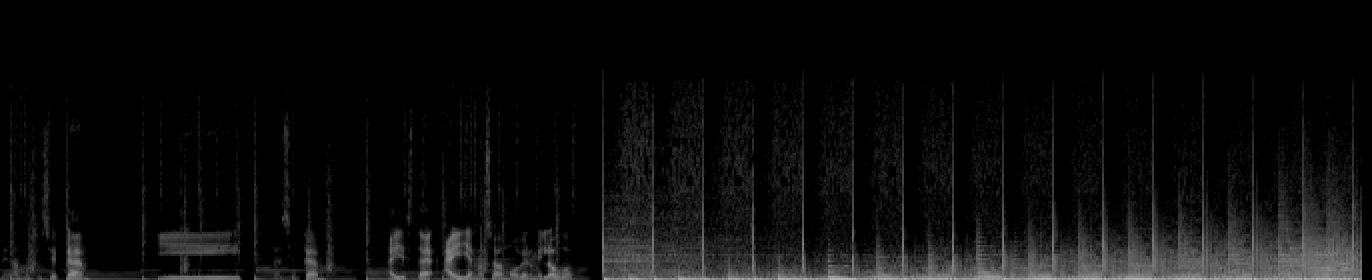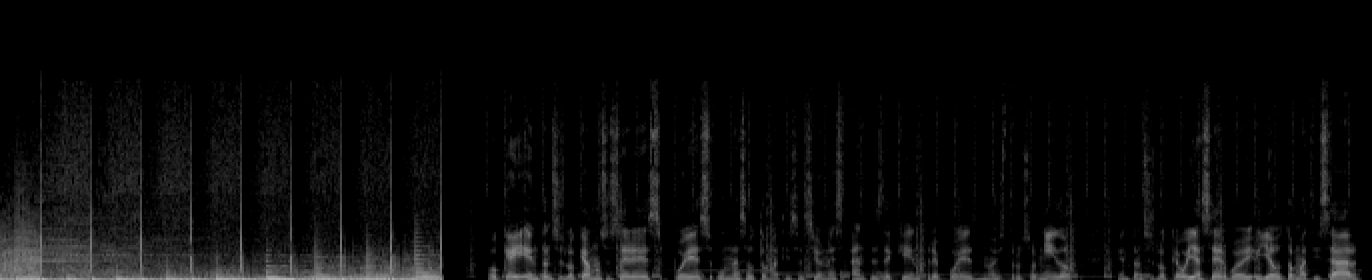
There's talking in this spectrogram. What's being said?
Le damos hacia acá y hacia acá. Ahí está, ahí ya no se va a mover mi logo. Ok, entonces lo que vamos a hacer es pues unas automatizaciones antes de que entre pues nuestro sonido. Entonces lo que voy a hacer, voy a automatizar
